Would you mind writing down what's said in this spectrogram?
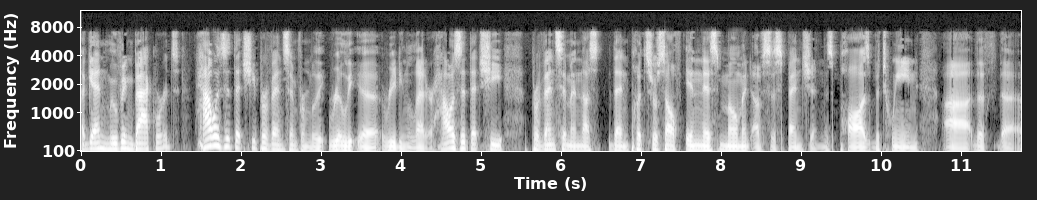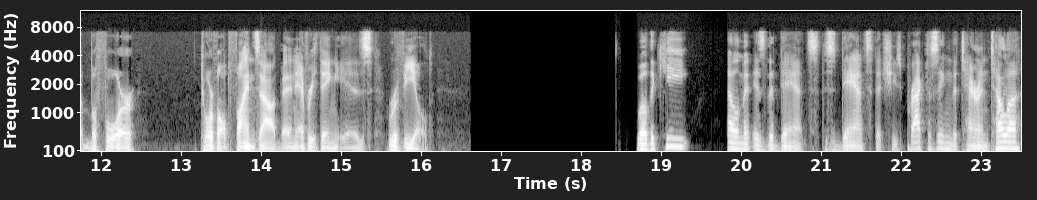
again, moving backwards, how is it that she prevents him from really uh, reading the letter? How is it that she prevents him and thus then puts herself in this moment of suspension, this pause between uh, the, the before Torvald finds out and everything is revealed? Well, the key element is the dance, this dance that she's practicing, the Tarantella,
